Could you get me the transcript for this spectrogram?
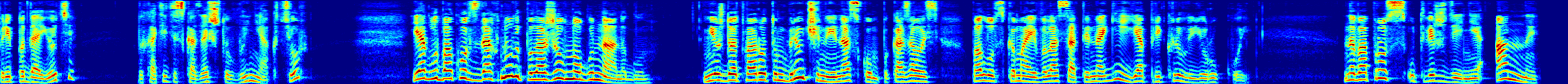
«Преподаете?» Вы хотите сказать, что вы не актер? Я глубоко вздохнул и положил ногу на ногу. Между отворотом брючины и носком показалась полоска моей волосатой ноги, и я прикрыл ее рукой. На вопрос утверждения Анны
